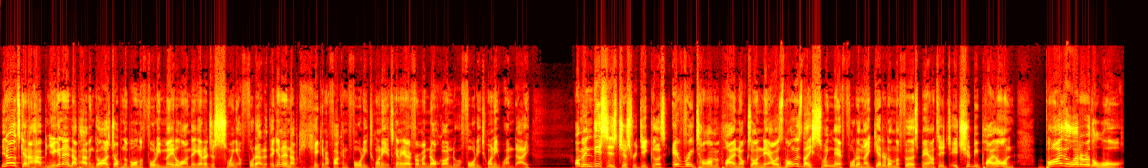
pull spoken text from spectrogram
You know what's going to happen? You're going to end up having guys dropping the ball on the 40 metre line. They're going to just swing a foot at it. They're going to end up kicking a fucking 40 20. It's going to go from a knock on to a 40 20 one day. I mean, this is just ridiculous. Every time a player knocks on now, as long as they swing their foot and they get it on the first bounce, it, it should be play on by the letter of the law.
